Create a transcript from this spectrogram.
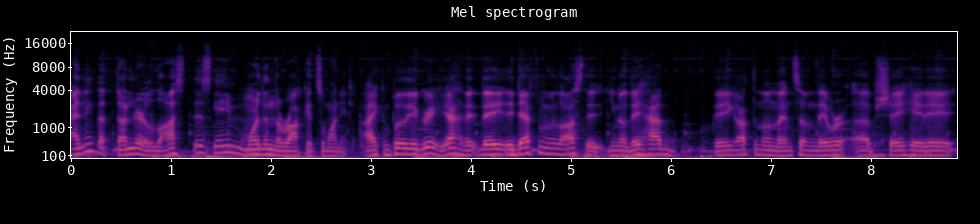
I think the Thunder lost this game more than the Rockets won it. I completely agree. Yeah, they, they, they definitely lost it. You know, they had they got the momentum. They were up. Shai hit it,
